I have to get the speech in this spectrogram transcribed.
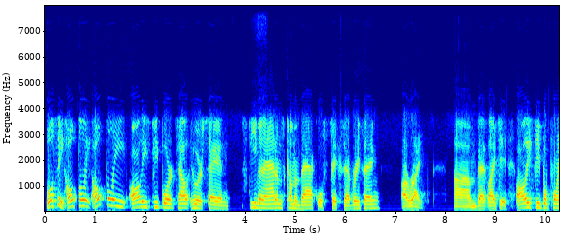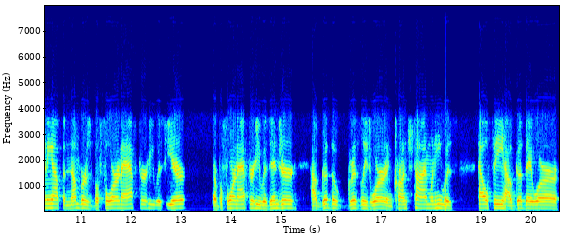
we'll see. Hopefully, hopefully all these people are tell who are saying Steven Adams coming back will fix everything are right. Um, that like it, all these people pointing out the numbers before and after he was here, or before and after he was injured, how good the Grizzlies were in crunch time when he was healthy, how good they were,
